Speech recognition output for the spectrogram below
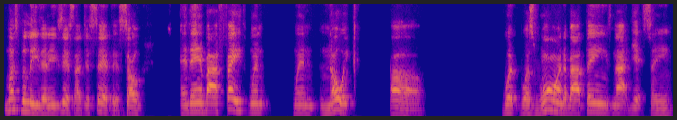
must believe that he exists. I just said this. So, and then by faith, when when Noah uh what was warned about things not yet seen,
